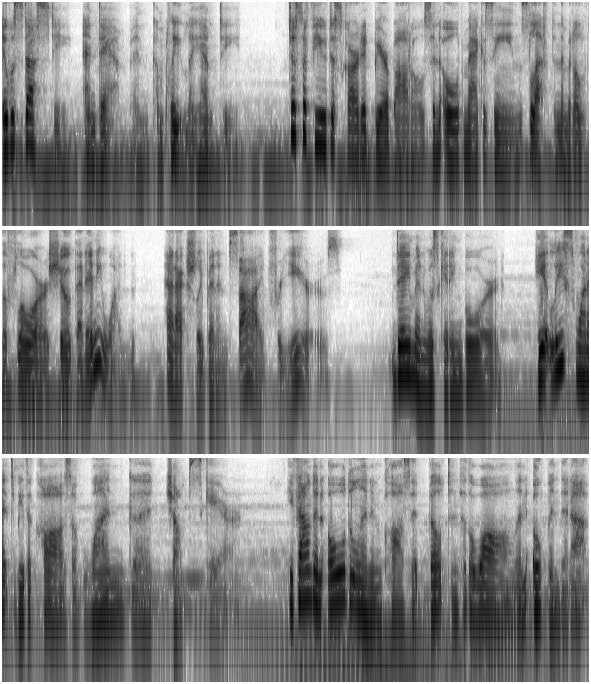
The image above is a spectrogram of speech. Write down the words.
It was dusty and damp and completely empty. Just a few discarded beer bottles and old magazines left in the middle of the floor showed that anyone had actually been inside for years. Damon was getting bored. He at least wanted to be the cause of one good jump scare. He found an old linen closet built into the wall and opened it up.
